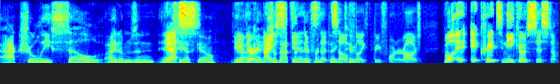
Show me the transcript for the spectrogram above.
actually sell items in, in Yes. CS:GO? Dude, yeah, there okay. are nice so that's skins a different that thing sell too. for like three, four hundred dollars. Well, it, it creates an ecosystem.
